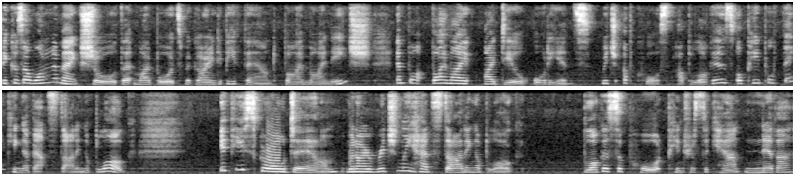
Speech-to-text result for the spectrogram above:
because I wanted to make sure that my boards were going to be found by my niche and by my ideal audience, which of course are bloggers or people thinking about starting a blog. If you scroll down, when I originally had starting a blog, blogger support Pinterest account never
